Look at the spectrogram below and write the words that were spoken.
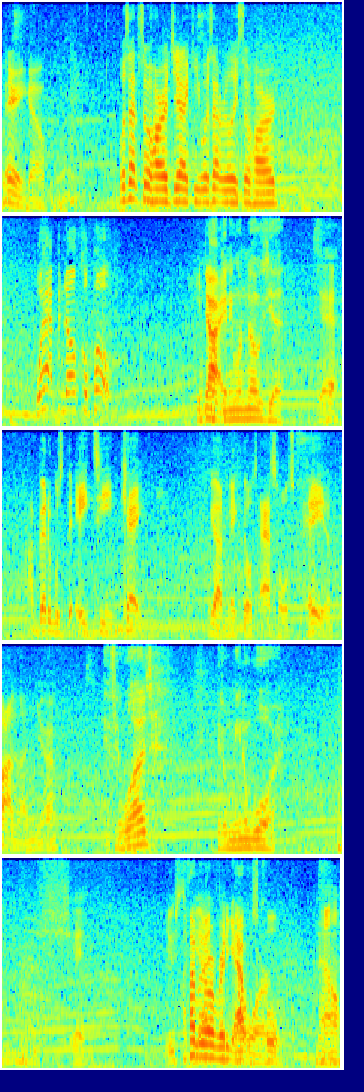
There you go. Was that so hard, Jackie? Was that really so hard? What happened to Uncle Po? He Don't died. think anyone knows yet. Yeah, I bet it was the 18K. We gotta make those assholes pay the banlanya. If it was, it'll mean a war. Shit. Used to I thought be we were I'd already think that at was war. Cool. Now,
